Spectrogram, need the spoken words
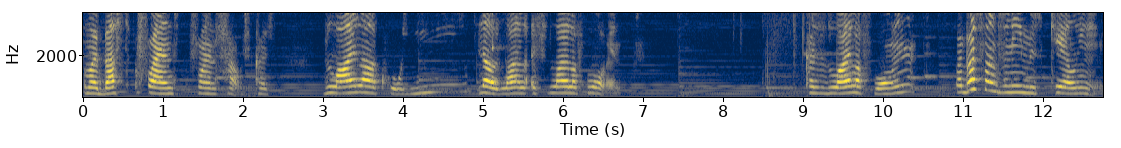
my best friend friend's house. Cause Lila Queen no, Lila it's Lila Foreign. Cause Lila Foreign my best friend's name is Kayleen.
